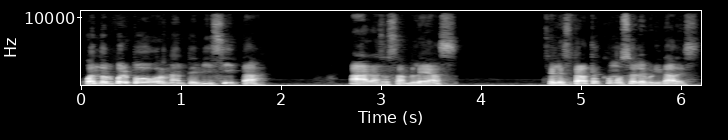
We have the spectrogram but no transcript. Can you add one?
Cuando el cuerpo gobernante visita a las asambleas, se les trata como celebridades.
